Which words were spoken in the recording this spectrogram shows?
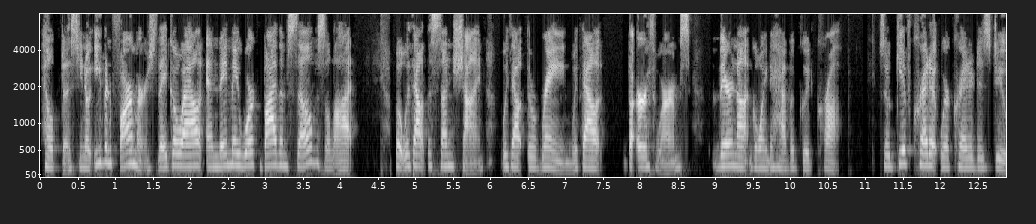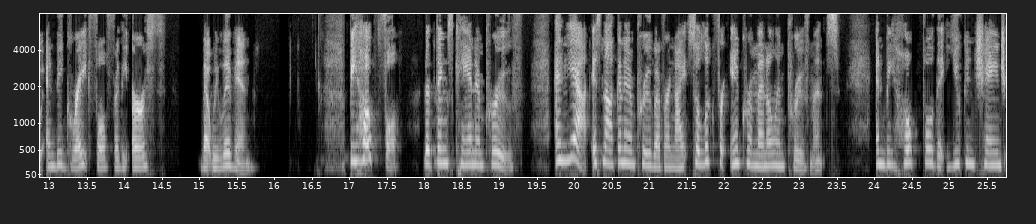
helped us. You know even farmers they go out and they may work by themselves a lot but without the sunshine without the rain without the earthworms they're not going to have a good crop. So give credit where credit is due and be grateful for the earth that we live in. Be hopeful that things can improve and yeah it's not going to improve overnight so look for incremental improvements. And be hopeful that you can change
